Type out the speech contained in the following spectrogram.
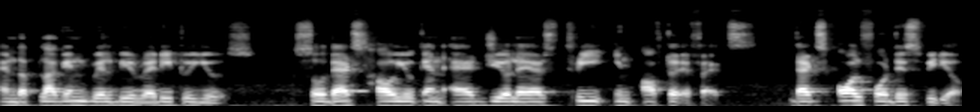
and the plugin will be ready to use. So that's how you can add GeoLayers 3 in After Effects. That's all for this video.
